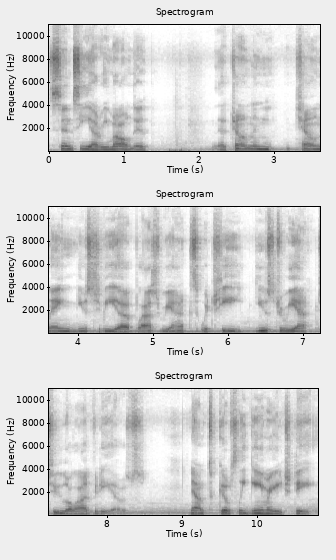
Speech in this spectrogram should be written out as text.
Since he uh, remodeled it. The channel name, used to be uh, Blast Reacts, which he used to react to a lot of videos. Now to Ghostly Gamer HD.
